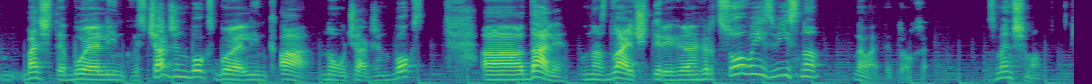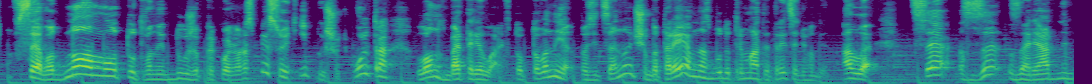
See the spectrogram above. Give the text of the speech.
Бачите, Boya Link with Charging Box, Boya Link A No Charging Box. А, далі у нас 2,4 ГГц, звісно. Давайте трохи зменшимо. Все в одному. Тут вони дуже прикольно розписують і пишуть Ultra Long Battery Life. Тобто вони позиціонують, що батарея в нас буде тримати 30 годин. Але це з зарядним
